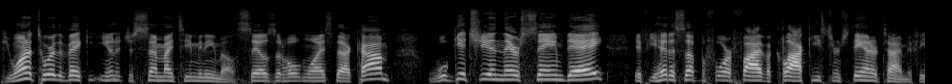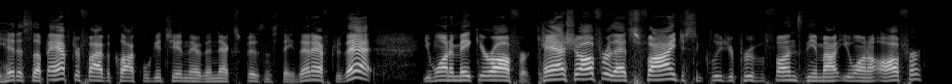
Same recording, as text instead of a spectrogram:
If you want to tour the vacant unit, just send my team an email, sales at holtonwise.com. We'll get you in there same day. If you hit us up before 5 o'clock Eastern Standard Time, if you hit us up after 5 o'clock, we'll get you in there the next business day. Then after that, you want to make your offer. Cash offer, that's fine. Just include your proof of funds, the amount you want to offer.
